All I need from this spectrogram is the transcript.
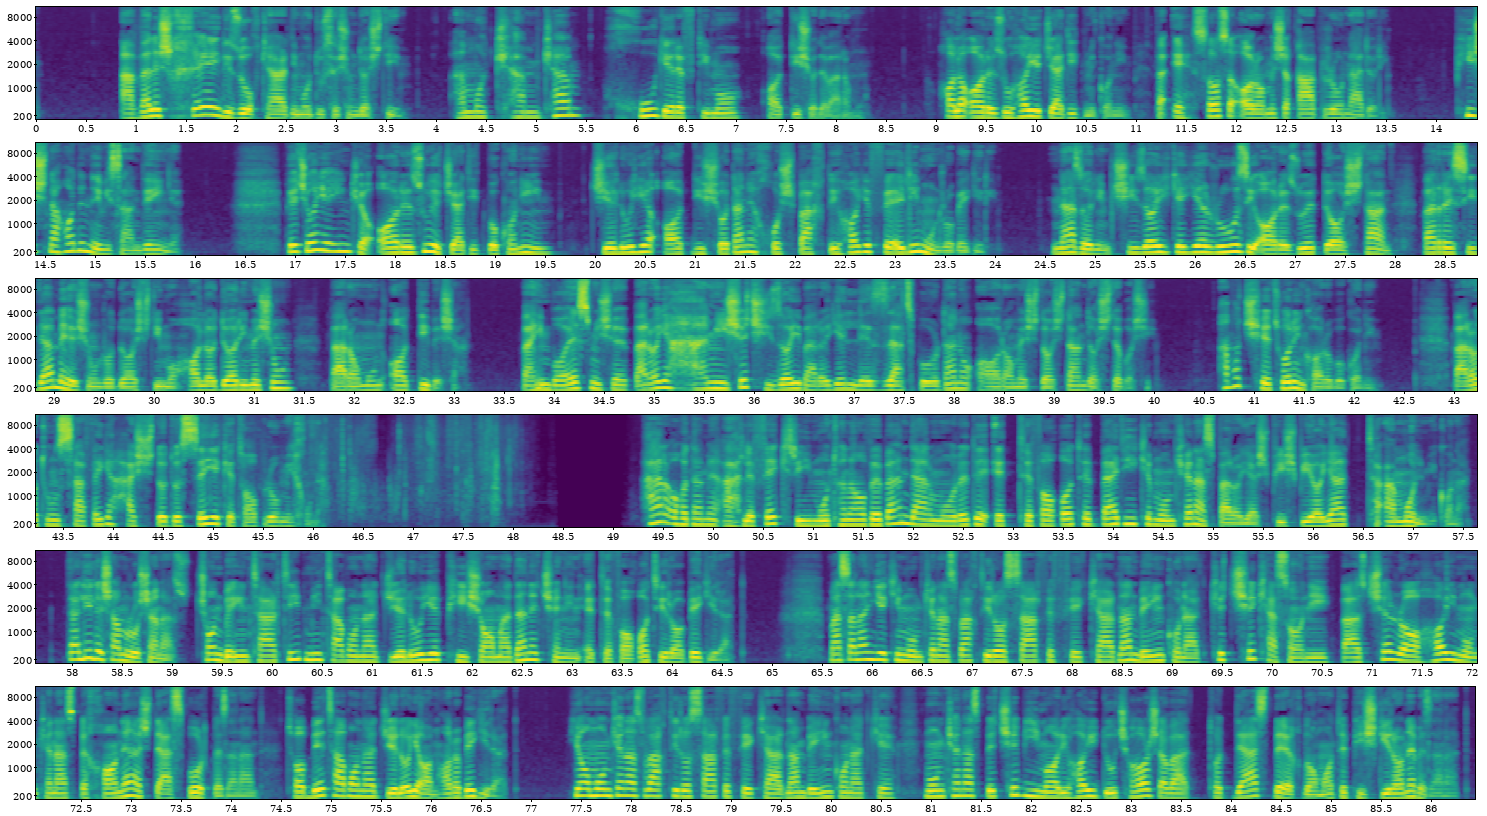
اولش خیلی ذوق کردیم و دوستشون داشتیم اما کم کم خو گرفتیم و عادی شده برامون. حالا آرزوهای جدید می‌کنیم و احساس آرامش قبل رو نداریم. پیشنهاد نویسنده اینه. به جای اینکه آرزوی جدید بکنیم جلوی عادی شدن خوشبختی های فعلیمون رو بگیریم. نذاریم چیزایی که یه روزی آرزو داشتن و رسیدن بهشون رو داشتیم و حالا داریمشون برامون عادی بشن. و این باعث میشه برای همیشه چیزایی برای لذت بردن و آرامش داشتن داشته باشیم. اما چطور این کارو بکنیم؟ براتون صفحه 83 کتاب رو می‌خونم. هر آدم اهل فکری متناوبا در مورد اتفاقات بدی که ممکن است برایش پیش بیاید تأمل می کند. دلیلش هم روشن است چون به این ترتیب می تواند جلوی پیش آمدن چنین اتفاقاتی را بگیرد. مثلا یکی ممکن است وقتی را صرف فکر کردن به این کند که چه کسانی و از چه راههایی ممکن است به خانه اش دستبرد بزنند تا بتواند جلوی آنها را بگیرد. یا ممکن است وقتی را صرف فکر کردن به این کند که ممکن است به چه بیماری هایی دوچار شود تا دست به اقدامات پیشگیرانه بزند.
